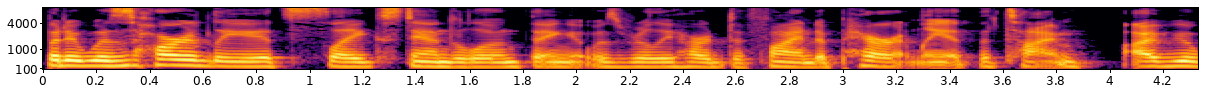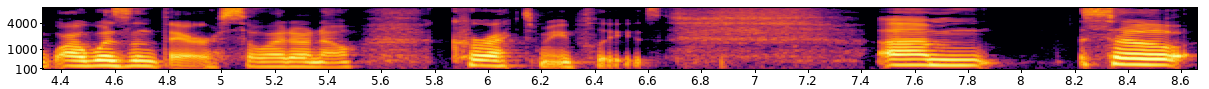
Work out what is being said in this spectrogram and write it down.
But it was hardly its like standalone thing. It was really hard to find, apparently, at the time. I, I wasn't there, so I don't know. Correct me, please. Um, so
